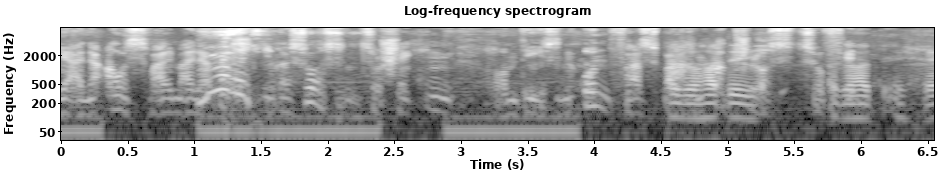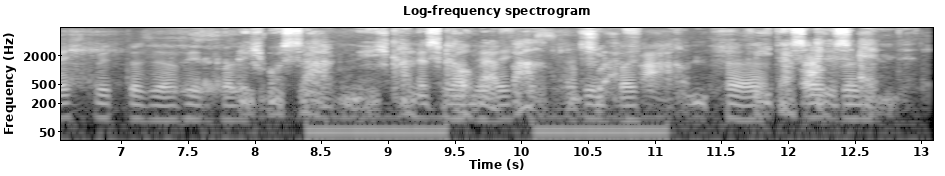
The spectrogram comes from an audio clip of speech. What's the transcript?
dir eine Auswahl meiner besten Ressourcen zu schicken, um diesen unfassbaren Also hatte ich, Abschluss zu also finden. hatte ich recht mit, dass er auf jeden Fall Ich muss sagen, ich kann es kaum erwarten zu erfahren, äh, wie das alles endet.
